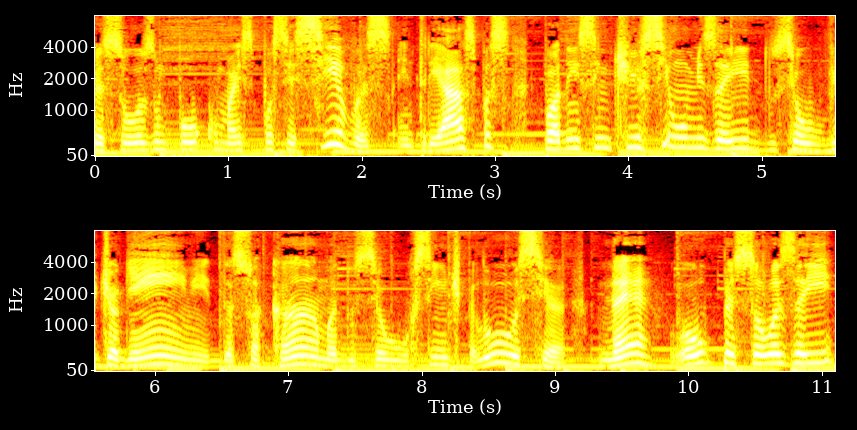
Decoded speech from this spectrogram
Pessoas um pouco mais possessivas, entre aspas, podem sentir ciúmes aí do seu videogame, da sua cama, do seu ursinho de pelúcia, né? Ou pessoas aí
